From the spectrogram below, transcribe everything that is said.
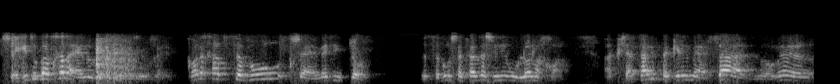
שיגידו בהתחלה אלו ואלו אלוקים חיים. כל אחד סבור שהאמת היא טוב, וסבור שהצד השני הוא לא נכון. רק כשאתה מסתכל מהצד ואומר,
